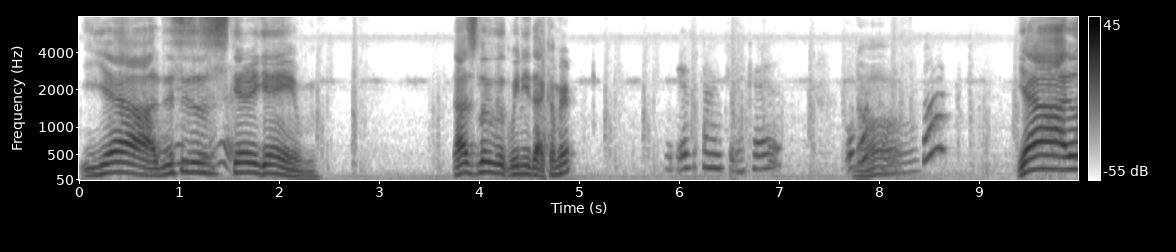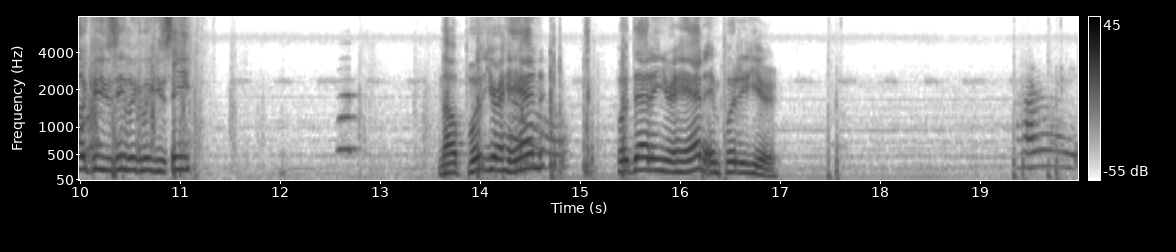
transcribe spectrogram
Yeah, this is a scary game. That's look, look. We need that. Come here. Is it gonna drink it? What No. fuck? Yeah, look, you see, look, look, you see. Now put your hand, No. put that in your hand and put it here. How do I?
